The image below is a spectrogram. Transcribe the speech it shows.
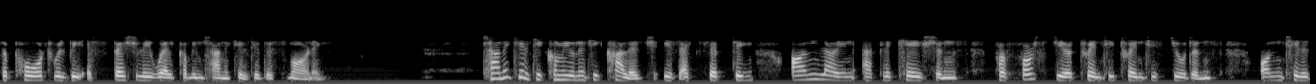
Support will be especially welcome in Clonakilty this morning. Clonakilty Community College is accepting online applications for first year 2020 students until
